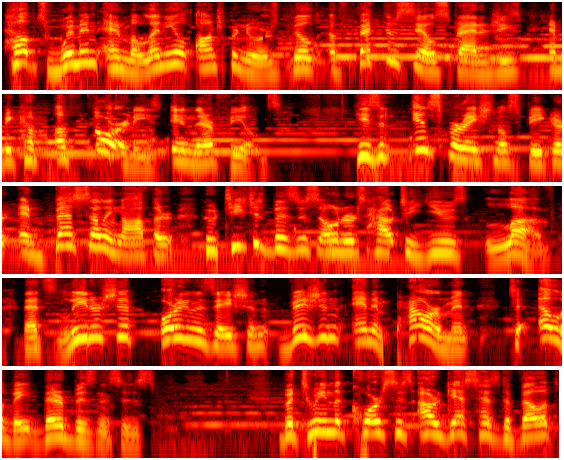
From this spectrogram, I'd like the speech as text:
helps women and millennial entrepreneurs build effective sales strategies and become authorities in their fields. He's an inspirational speaker and best-selling author who teaches business owners how to use love. That's leadership, organization, vision, and empowerment to elevate their businesses. Between the courses our guest has developed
